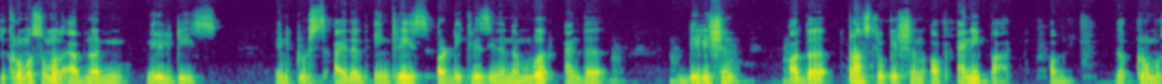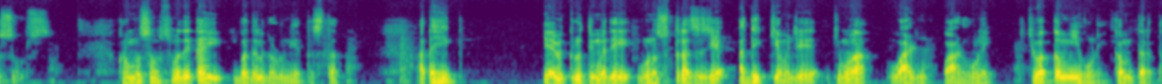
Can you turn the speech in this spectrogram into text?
की chromosomal abnormalities includes either increase or decrease in the number and the deletion or the translocation of any part of the chromosomes क्रोमोसोम्समध्ये काही बदल घडून येत असतात. आता हे या विकृतीमध्ये गुणसूत्राचं जे अधिक्य म्हणजे किंवा वाढ वाढ होणे किंवा कमी होणे कमतरता.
